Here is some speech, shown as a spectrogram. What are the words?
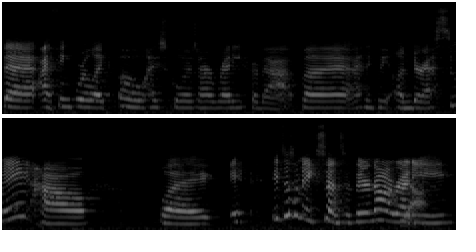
that I think we're like, oh, high schoolers aren't ready for that. But I think we underestimate how like it it doesn't make sense if they're not ready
